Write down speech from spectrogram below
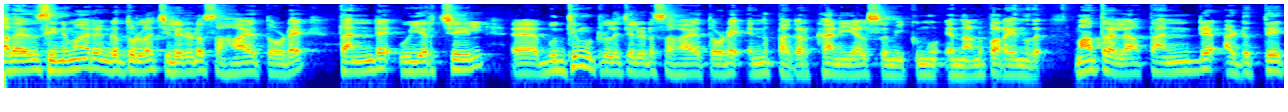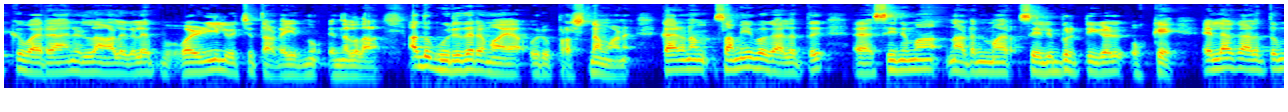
അതായത് സിനിമാ രംഗത്തുള്ള ചിലരുടെ സഹായത്തോടെ തന്റെ ഉയർച്ചയിൽ ബുദ്ധിമുട്ടുള്ള ചിലരുടെ സഹായത്തോടെ എന്നെ തകർക്കാൻ ഇയാൾ ശ്രമിക്കുന്നു എന്നാണ് പറയുന്നത്. മാത്രമല്ല തന്റെ അടുത്തേക്ക് വരാനുള്ള ആളുകളെ വഴിയിൽ വെച്ച് തടയുന്നു എന്നുള്ളതാണ്. അത് ഗുരുതരമായ ഒരു പ്രശ്നമാണ്. കാരണം സമീപകാലത്ത് സിനിമാ നടന്മാർ സെലിബ്രിറ്റികൾ ഒക്കെ എല്ലാ കാലത്തും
